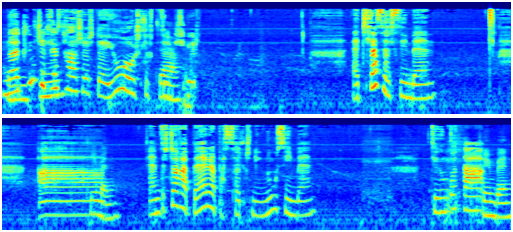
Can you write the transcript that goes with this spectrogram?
Нодлон жилээс хойш штэ юу өөрчлөгдсөн гэхээр ажлаа сольсон юм байна. Тийм Аа байна. амьдарч байгаа байраа бас сольж нэг нүүс юм байна. Тэгэнгუутаа Тийм байна.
